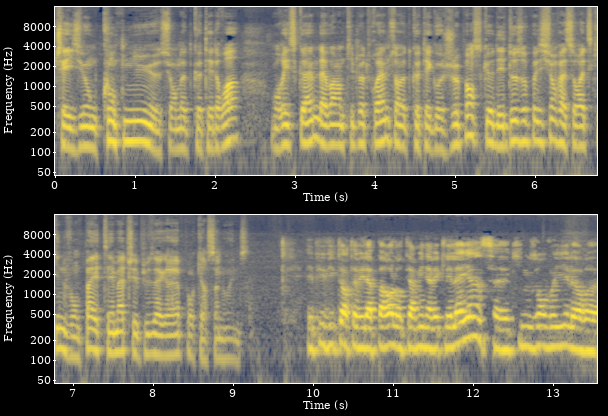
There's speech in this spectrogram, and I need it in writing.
Chase Young contenu sur notre côté droit, on risque quand même d'avoir un petit peu de problème sur notre côté gauche. Je pense que les deux oppositions face aux Redskins vont pas être les matchs les plus agréables pour Carson Wentz. Et puis Victor, tu avais la parole, on termine avec les Lions euh, qui nous ont envoyé leur, euh,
